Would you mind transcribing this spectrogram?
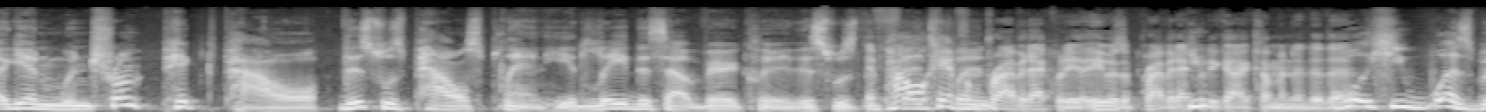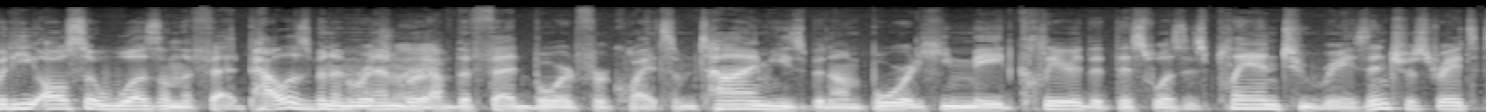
again, when Trump picked Powell, this was Powell's plan. He had laid this out very clearly. This was the and Powell Fed's came plan. from private equity. He was a private equity he, guy coming into this. Well, he was, but he also was on the Fed. Powell has been a Originally, member yeah. of the Fed board for quite some time. He's been on board. He made clear that this was his plan to raise interest rates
